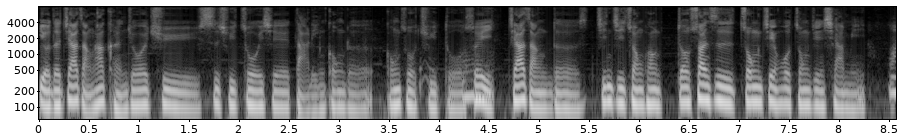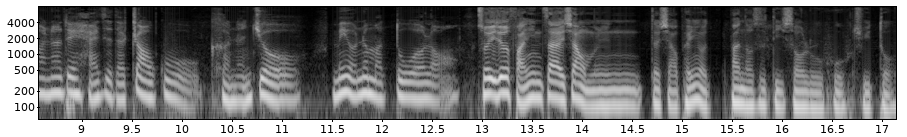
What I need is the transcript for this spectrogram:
有的家长他可能就会去市区做一些打零工的工作居多，所以家长的经济状况都算是中间或中间下面。哇，那对孩子的照顾可能就。没有那么多了，所以就反映在像我们的小朋友，一般都是低收入户居多。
